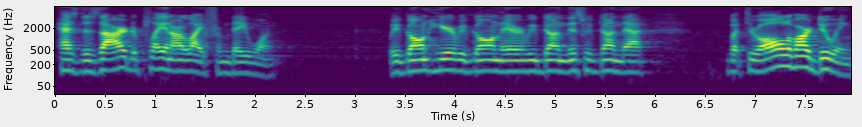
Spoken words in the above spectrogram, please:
has desired to play in our life from day one. We've gone here, we've gone there, we've done this, we've done that. But through all of our doing,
